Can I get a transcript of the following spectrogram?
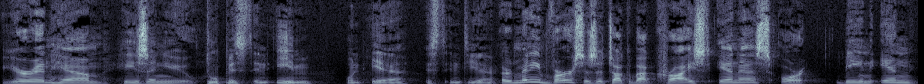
You're in him, he's in you. Du bist in ihm und er ist in dir. There are many verses that talk about Christ in us or being in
